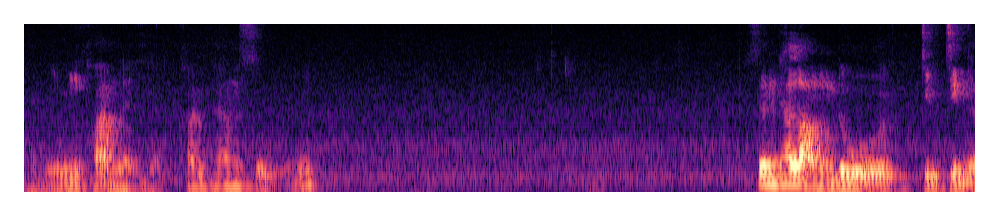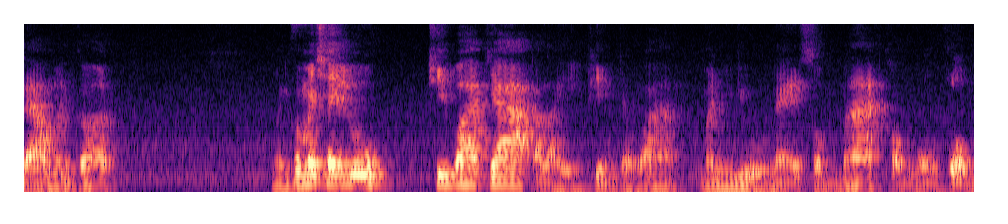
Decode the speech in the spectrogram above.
อันนี้มีความละเอียดค่อนข้างสูง ซึ่งถ้าลองดูจริง ๆ แล้วมันก็ มันก็ไม่ใช่รูปที่วาดยากอะไร เพียงแต่ว่ามันอยู่ในสมมาตรของวงกลม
